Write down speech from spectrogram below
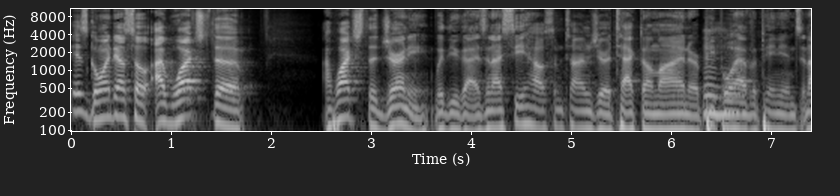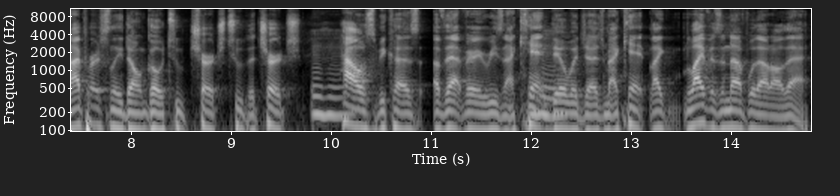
it's going down. So I watched the, I watched the journey with you guys, and I see how sometimes you're attacked online or people mm-hmm. have opinions. And I personally don't go to church to the church mm-hmm. house because of that very reason. I can't deal with judgment. I can't like life is enough without all that.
